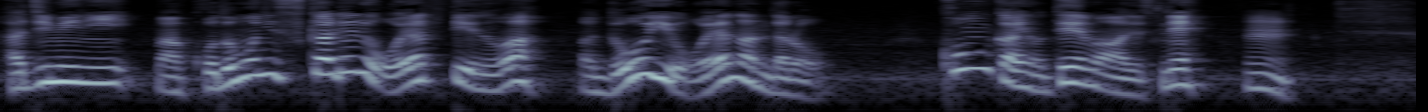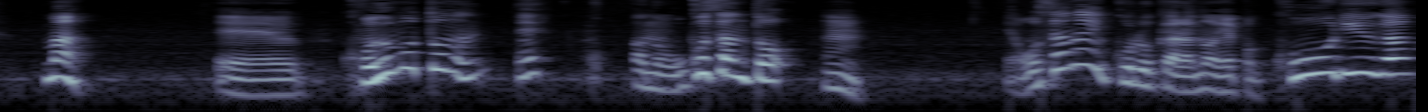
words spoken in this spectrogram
初めに、まあ、子供に好かれる親っていうのは、ま、どういう親なんだろう。今回のテーマはですねうん。まあ、えー、子供とのねあのお子さんと、うん、幼い頃からのやっぱ交流が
